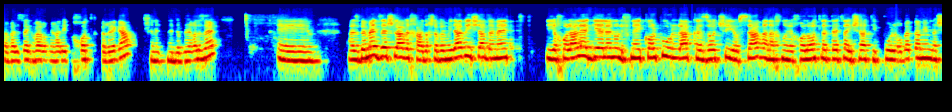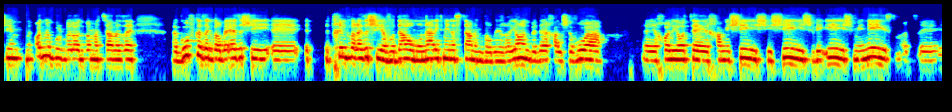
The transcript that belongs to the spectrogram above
אבל זה כבר נראה לי פחות כרגע, שנדבר על זה. אז באמת זה שלב אחד. עכשיו, במידה ואישה באמת היא יכולה להגיע אלינו לפני כל פעולה כזאת שהיא עושה, ואנחנו יכולות לתת לאישה טיפול. הרבה פעמים נשים מאוד מבולבלות במצב הזה, הגוף כזה כבר באיזושהי, אה, התחיל כבר איזושהי עבודה הורמונלית מן הסתם, הם כבר בהיריון, בדרך כלל שבוע אה, יכול להיות אה, חמישי, שישי, שביעי, שמיני, זאת אומרת, אה,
